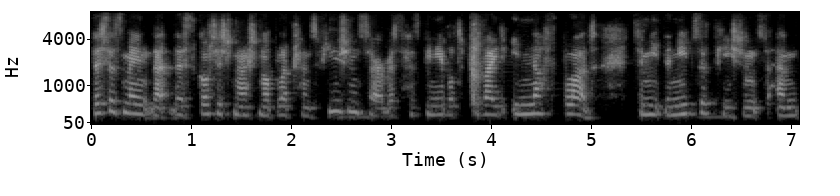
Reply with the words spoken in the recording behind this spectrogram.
This has meant that the Scottish National Blood Transfusion Service has been able to provide enough blood to meet the needs of patients and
